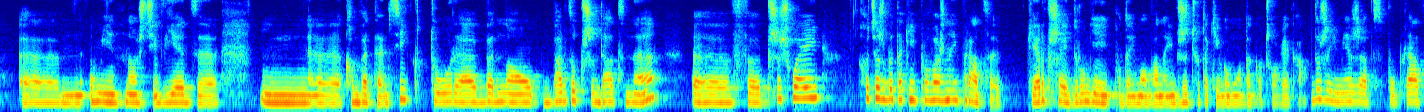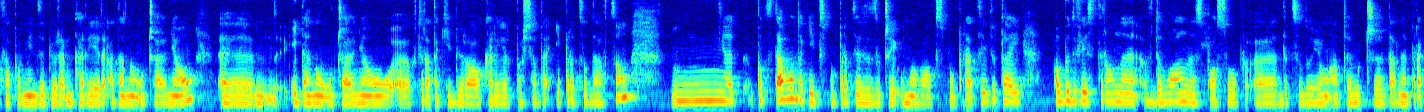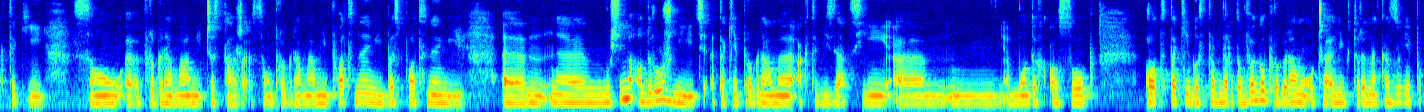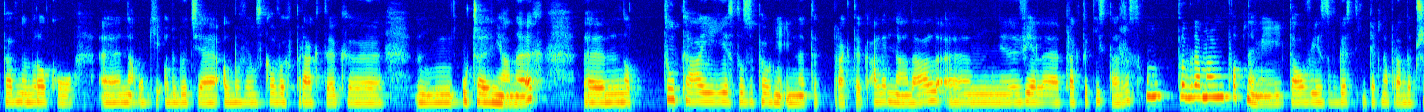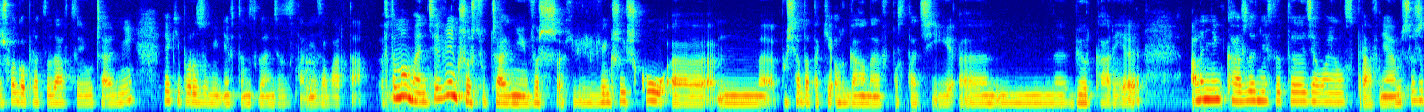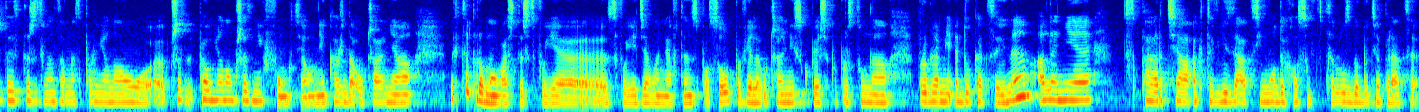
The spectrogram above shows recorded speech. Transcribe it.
umiejętności, wiedzy, mm, e, kompetencji, które będą bardzo przydatne e, w przyszłej, chociażby takiej poważnej pracy. Pierwszej, drugiej podejmowanej w życiu takiego młodego człowieka. W dużej mierze współpraca pomiędzy biurem karier a daną uczelnią i daną uczelnią, e, która takie biuro karier posiada i pracodawcą. Mm, Podstawą takiej współpracy jest zazwyczaj umowa o współpracy i tutaj obydwie strony w dowolny sposób e, decydują o tym, czy dane praktyki są e, programami, czy staże są programami płatnymi, bezpłatnymi. Musimy odróżnić takie programy aktywizacji młodych osób od takiego standardowego programu uczelni, który nakazuje po pewnym roku e, nauki odbycie obowiązkowych praktyk e, mm, uczelnianych. E, No, Tutaj jest to zupełnie inny typ praktyk, ale nadal wiele praktyk i staży są programami płatnymi i to jest w gestii tak naprawdę przyszłego pracodawcy i uczelni, jakie porozumienie w tym względzie zostanie zawarte. W tym momencie większość uczelni wyższych większość szkół em, posiada takie organy w postaci em, biur karier, ale nie każde niestety działają sprawnie. Myślę, że to jest też związane z pełnioną, e, przez, pełnioną przez nich funkcją. Nie każda uczelnia chce promować też swoje, swoje działania w ten sposób. Wiele uczelni skupia się po prostu na programie edukacyjnym, ale nie wsparcia, aktywizacji młodych osób w celu zdobycia pracy.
